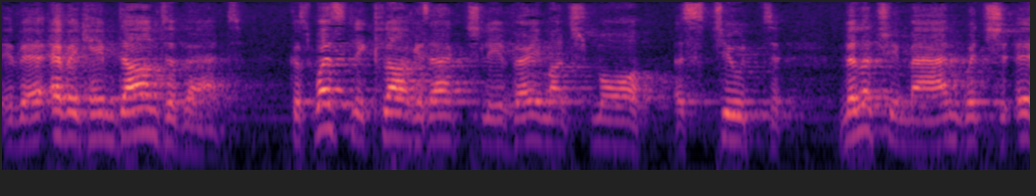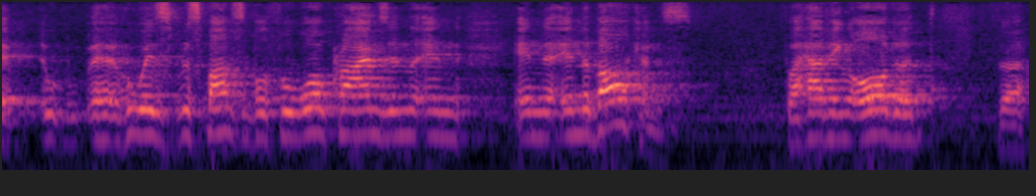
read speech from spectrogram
if it ever came down to that, because Wesley Clark is actually a very much more astute military man, which, uh, uh, who is responsible for war crimes in, in, in, in the Balkans, for having ordered the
